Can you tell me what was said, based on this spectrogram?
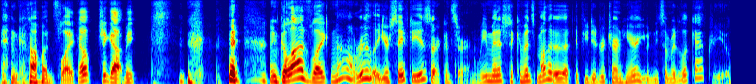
And Gawyn's like, oh, she got me. and Galad's like, no, really, your safety is our concern. We managed to convince Mother that if you did return here, you would need somebody to look after you.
